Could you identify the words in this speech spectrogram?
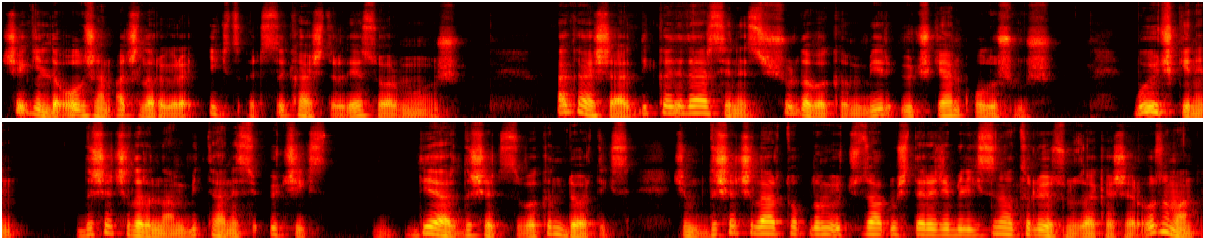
Şekilde oluşan açılara göre x açısı kaçtır diye sormuş. Arkadaşlar dikkat ederseniz şurada bakın bir üçgen oluşmuş. Bu üçgenin dış açılarından bir tanesi 3x, diğer dış açısı bakın 4x. Şimdi dış açılar toplamı 360 derece bilgisini hatırlıyorsunuz arkadaşlar. O zaman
